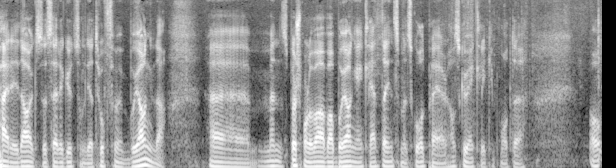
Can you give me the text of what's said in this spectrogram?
per i dag så ser det ut som de har truffet med Bojang, da. Eh, men spørsmålet var hva Bojang egentlig henta inn som en squad player. Han skulle egentlig ikke på en måte Og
